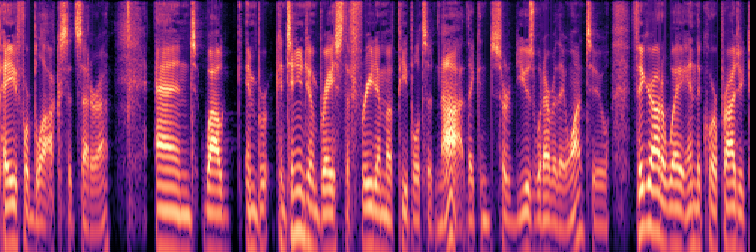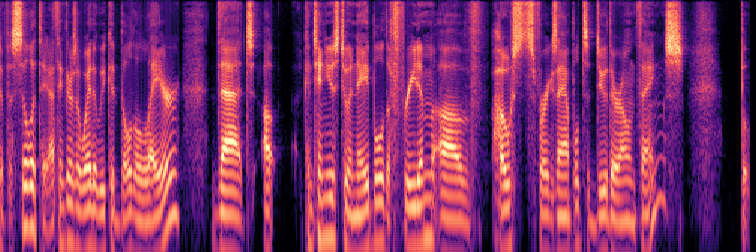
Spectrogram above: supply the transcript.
pay for blocks, etc., and while em- continuing to embrace the freedom of people to not they can sort of use whatever they want to figure out a way in the core project to facilitate. I think there's a way that we could build a layer that uh, continues to enable the freedom of hosts for example to do their own things but,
